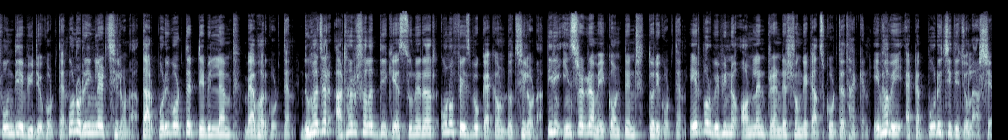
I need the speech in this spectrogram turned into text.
ফোন দিয়ে ভিডিও করতেন। কোনো রিংলাইট ছিল না। তার পরিবর্তে টেবিল ল্যাম্প ব্যবহার করতেন। দু হাজার আঠারো সালের দিকে সুনেরার কোনো ফেসবুক অ্যাকাউন্টও ছিল না। তিনি ইনস্টাগ্রামে কন্টেন্ট তৈরি করতেন। এরপর বিভিন্ন অনলাইন ব্র্যান্ডের সঙ্গে কাজ করতে থাকেন। এভাবেই একটা পরিচিতি চলে আসে।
